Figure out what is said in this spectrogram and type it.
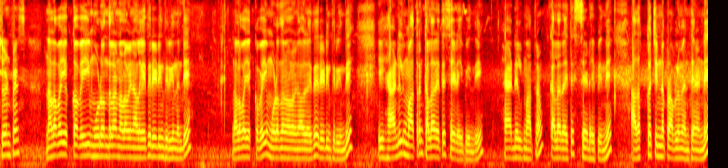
చూడండి ఫ్రెండ్స్ నలభై ఒక్క వెయ్యి మూడు వందల నలభై నాలుగు అయితే రీడింగ్ తిరిగిందండి. నలభై ఒక్క వెయ్యి మూడు వందల నలభై నాలుగు అయితే రీడింగ్ తిరిగింది. ఈ హ్యాండిల్కి మాత్రం కలర్ అయితే సైడ్ అయిపోయింది. హ్యాండిల్కి మాత్రం కలర్ అయితే సైడ్ అయిపోయింది. అదొక్క చిన్న ప్రాబ్లం అంతేనండి.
